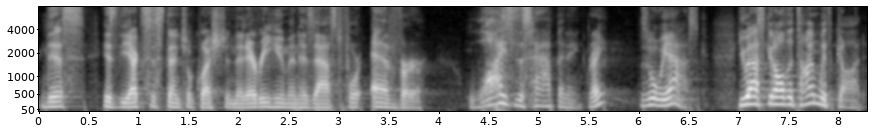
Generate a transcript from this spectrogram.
This is the existential question that every human has asked forever. Why is this happening, right? This is what we ask. You ask it all the time with God.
